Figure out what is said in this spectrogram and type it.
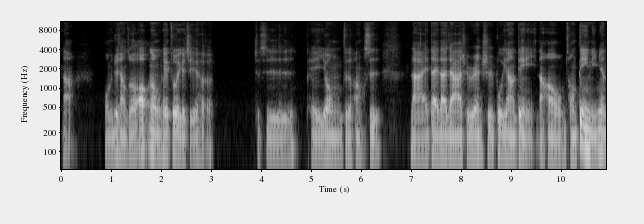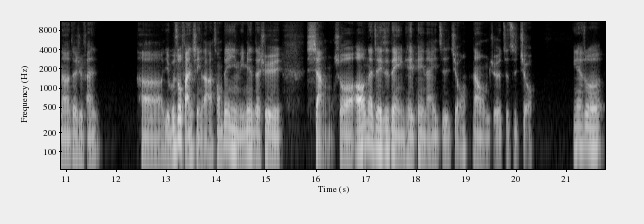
那我们就想说，哦，那我们可以做一个结合，就是可以用这个方式来带大家去认识不一样的电影，然后我们从电影里面呢再去反，呃，也不是说反省啦，从电影里面再去想说，哦，那这一支电影可以配哪一支酒？那我们觉得这支酒应该说。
